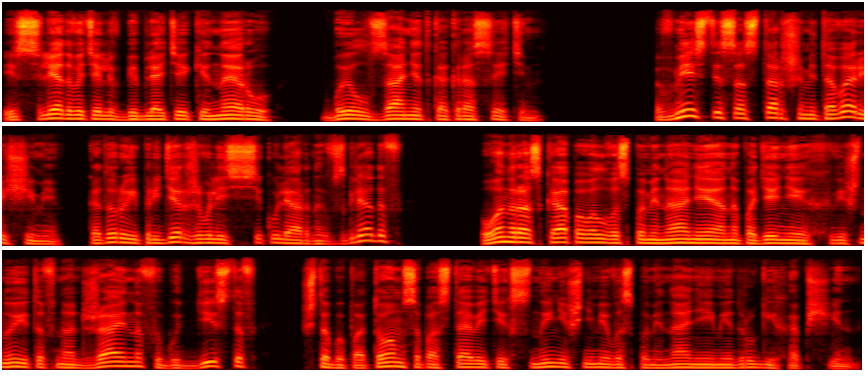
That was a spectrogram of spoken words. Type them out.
Исследователь в библиотеке Неру был занят как раз этим. Вместе со старшими товарищами, которые придерживались секулярных взглядов, он раскапывал воспоминания о нападениях вишнуитов на джайнов и буддистов, чтобы потом сопоставить их с нынешними воспоминаниями других общин.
